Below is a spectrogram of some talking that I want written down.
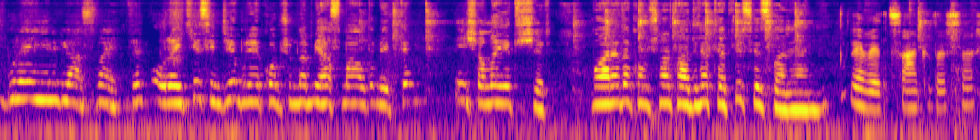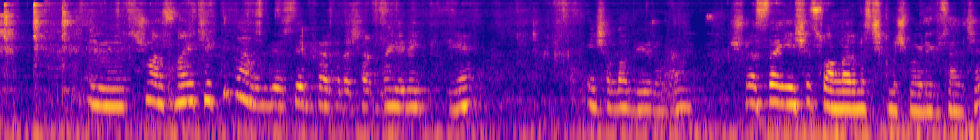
Buraya yeni bir asma ektim. Orayı kesince buraya komşumdan bir asma aldım ektim. İnşallah yetişir. Bu arada komşular tadilat yapıyor. Ses var yani. Evet arkadaşlar. Evet, şu asmayı çektik ya bunu gösterdik arkadaşlarımıza yere gittik diye. İnşallah büyür ona. Şurası da yeşil soğanlarımız çıkmış böyle güzelce.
